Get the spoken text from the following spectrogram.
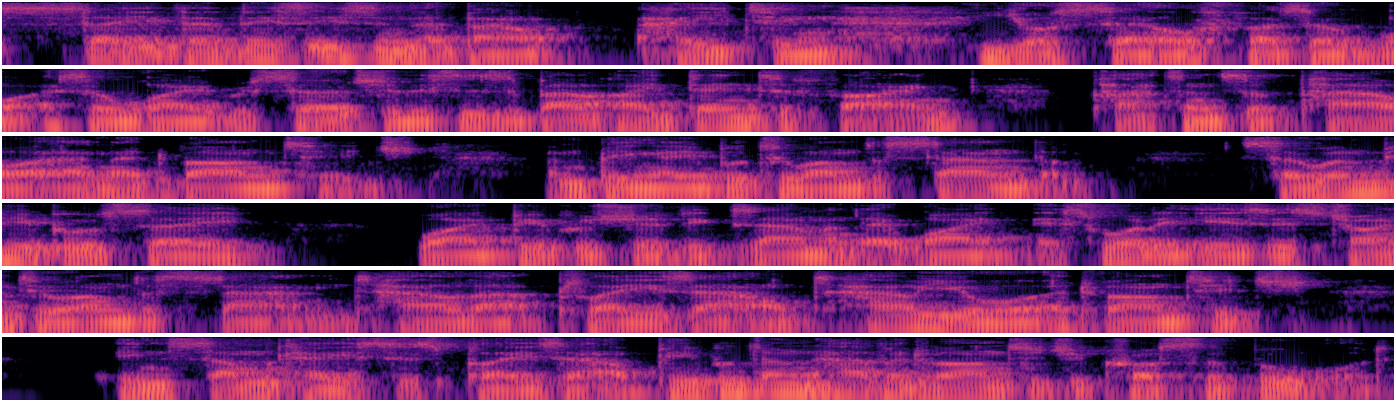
say that this isn't about hating yourself as a as a white researcher. This is about identifying patterns of power and advantage and being able to understand them. So when people say white people should examine their whiteness, what it is is trying to understand how that plays out, how your advantage in some cases plays out. People don't have advantage across the board,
